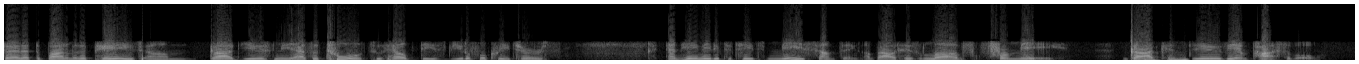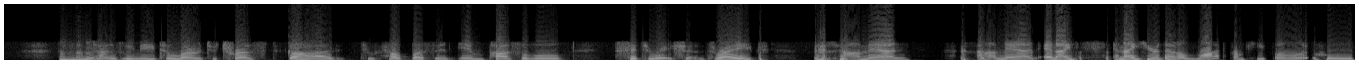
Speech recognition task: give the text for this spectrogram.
said at the bottom of the page, um, God used me as a tool to help these beautiful creatures, and He needed to teach me something about His love for me. God can do the impossible. Mhm. Sometimes we need to learn to trust God to help us in impossible situations, right? Amen. Amen. And I and I hear that a lot from people who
